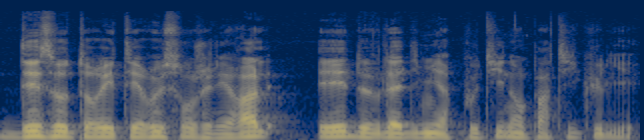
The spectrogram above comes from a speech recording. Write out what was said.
des autorités russes en général et de Vladimir Poutine en particulier.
